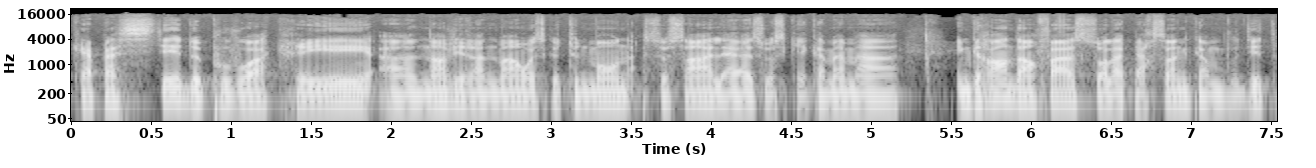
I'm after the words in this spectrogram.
capacité de pouvoir créer un environnement où est-ce que tout le monde se sent à l'aise, où est-ce qu'il y a quand même une grande emphase sur la personne, comme vous dites.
